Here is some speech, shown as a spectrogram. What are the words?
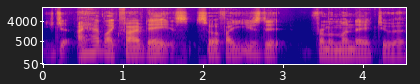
you just, I had like five days. So if I used it from a Monday to a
